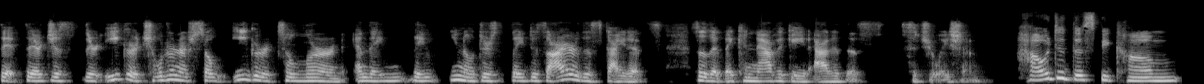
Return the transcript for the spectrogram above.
that they're just they're eager. Children are so eager to learn and they they, you know, there's they desire this guidance so that they can navigate out of this situation. How did this become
